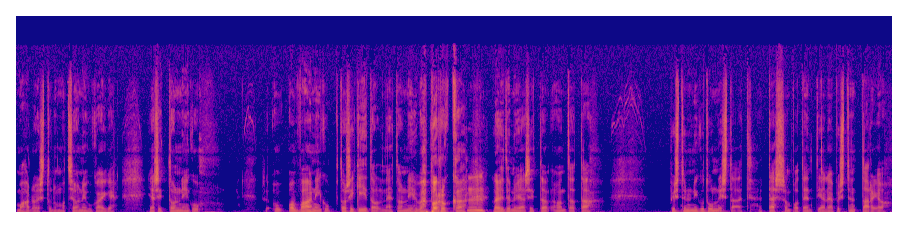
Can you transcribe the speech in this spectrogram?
mahdollistunut, mutta se on niinku kaiken. Ja sitten on niinku, on, on vaan niinku tosi kiitollinen, että on niin hyvä porukkaa Mm. löytynyt ja sitten on, on tota, pystynyt niinku tunnistamaan, että, että tässä on potentiaalia ja pystynyt tarjoamaan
